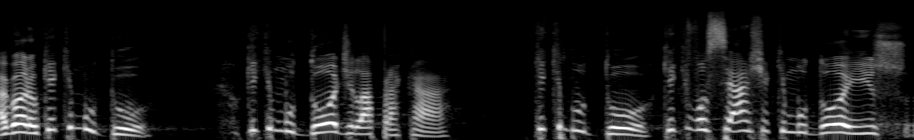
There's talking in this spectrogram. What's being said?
Agora, o que que mudou? O que que mudou de lá para cá? O que, que mudou? O que, que você acha que mudou isso?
